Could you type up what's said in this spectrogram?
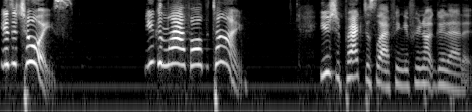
It's a choice. You can laugh all the time. You should practice laughing if you're not good at it.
